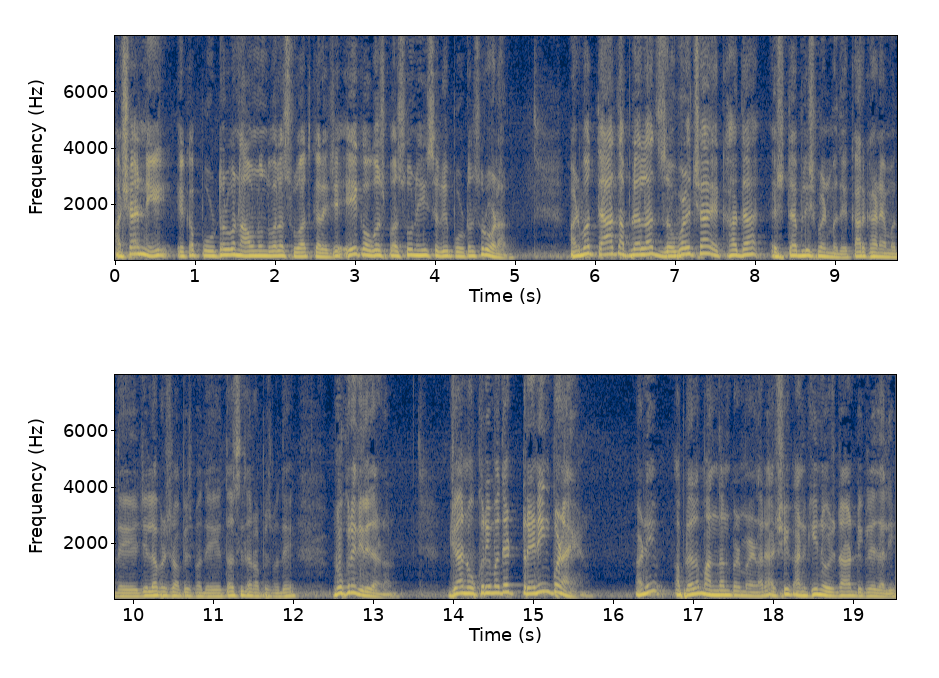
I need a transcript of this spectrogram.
अशांनी एका पोर्टलवर नाव नोंदवायला सुरुवात करायची. एक ऑगस्टपासून ही सगळी पोर्टल सुरू होणार. आणि मग त्यात आपल्याला जवळच्या एखाद्या एस्टॅब्लिशमेंटमध्ये कारखान्यामध्ये जिल्हा परिषद ऑफिसमध्ये तहसीलदार ऑफिसमध्ये नोकरी दिली जाणार. ज्या नोकरीमध्ये ट्रेनिंग पण आहे आणि आपल्याला मानधन पण मिळणार आहे अशी एक आणखी योजना डिक्लेअर झाली.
